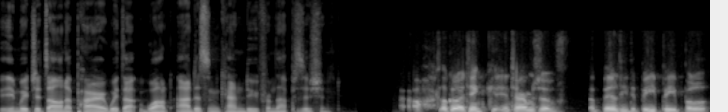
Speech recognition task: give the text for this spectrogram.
in which it's on a par with that, what Addison can do from that position? Oh, look, I think in terms of ability to beat people,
